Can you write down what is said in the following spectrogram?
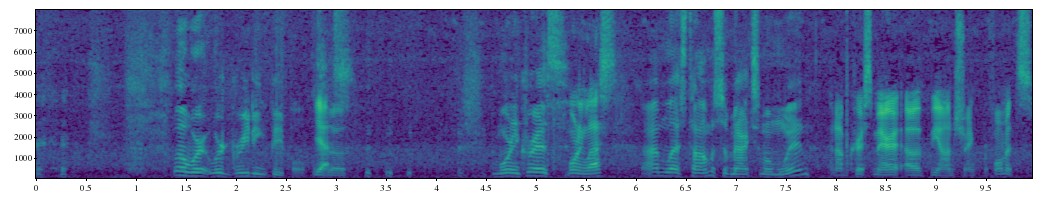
Well, we're, we're greeting people. Yes. so. Good morning, Chris. Morning, Les. I'm Les Thomas of Maximum Win, And I'm Chris Merritt of Beyond Strength Performance.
